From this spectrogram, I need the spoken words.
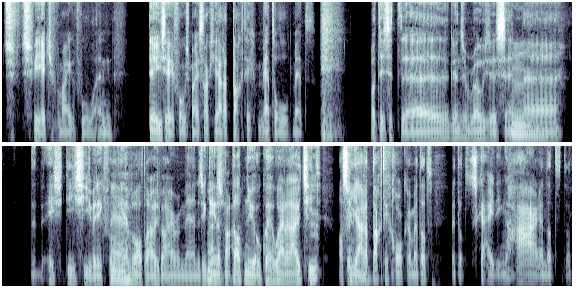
s- sfeertje voor mijn gevoel. En deze heeft volgens mij straks jaren tachtig metal met, wat is het, eh, Guns N' Roses en Hmm. eh, de de ACDC, weet ik veel. Ja. Die hebben we al trouwens bij Iron Man. Dus ik denk dat dat nu ook hoe hij eruit ziet. Hm. Als een jaren tachtig rocker met dat, met dat scheiding haar en dat, dat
